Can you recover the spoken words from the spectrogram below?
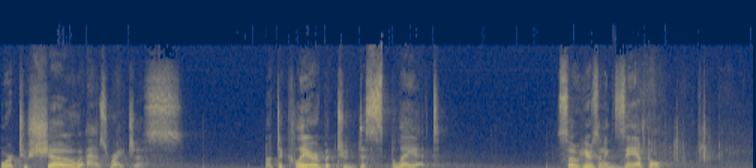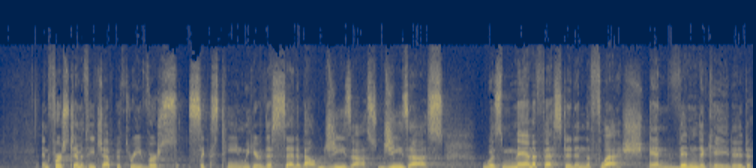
or to show as righteous. Not declare, but to display it. So here's an example in 1 Timothy chapter 3 verse 16 we hear this said about Jesus. Jesus was manifested in the flesh and vindicated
